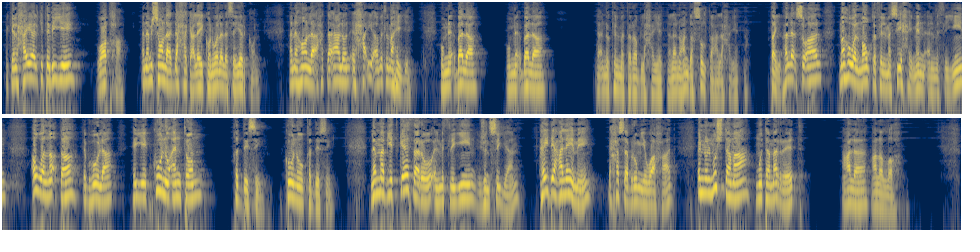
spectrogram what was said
لكن الحقيقة الكتابية واضحة. أنا مش هون لأضحك عليكم ولا لسيركم. أنا هون لحتى أعلن الحقيقة مثل ما هي. ومنقبلها ومنقبلها لأنه كلمة الرب لحياتنا لأنه عندها السلطة على حياتنا. طيب هلأ السؤال ما هو الموقف المسيحي من المثليين؟ أول نقطة تبهولها هي كونوا أنتم قديسين. كونوا قديسين. لما بيتكاثروا المثليين جنسيا هيدي علامة بحسب رومية واحد إنه المجتمع متمرد على على الله.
